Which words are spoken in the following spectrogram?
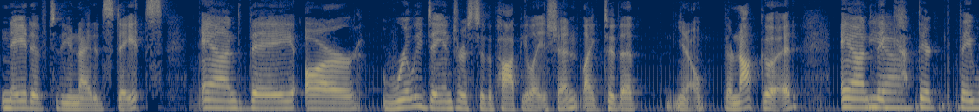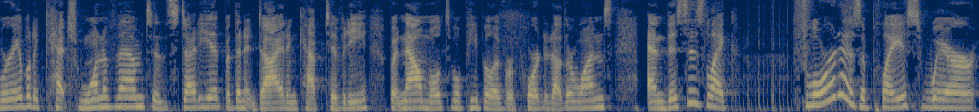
native to the United States. And they are really dangerous to the population, like to the, you know, they're not good. And Yeah. they they they were able to catch one of them to study it, but then it died in captivity. But now multiple people have reported other ones, and this is like Florida is a place where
